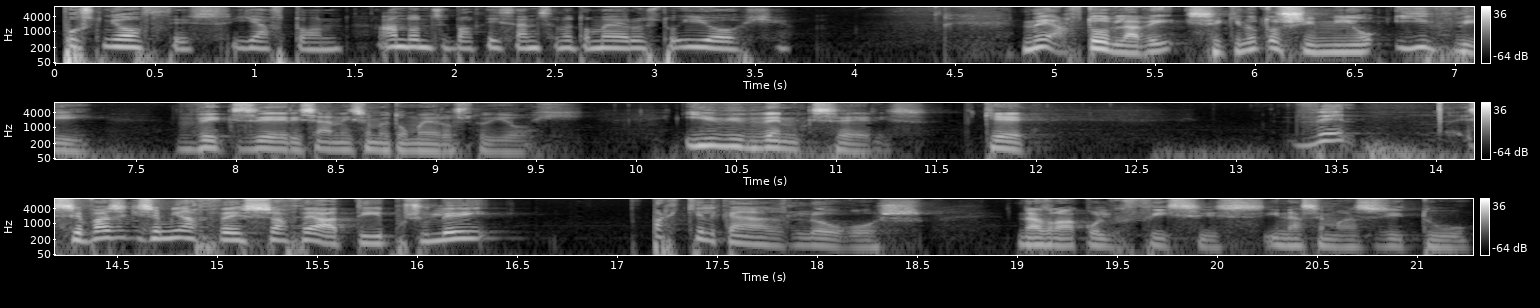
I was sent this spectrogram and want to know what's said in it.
πώς νιώθεις για αυτόν. Αν τον συμπαθείς, αν είσαι με το μέρος του ή όχι. Ναι, αυτό δηλαδή σε εκείνο το σημείο ήδη δεν ξέρεις αν είσαι με το μέρος του ή όχι. Ήδη δεν ξέρεις. Και δεν... σε βάζει και σε μια θέση σαν θεατή που σου λέει υπάρχει και κανένας λόγος να τον ακολουθήσεις ή να είσαι μαζί του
